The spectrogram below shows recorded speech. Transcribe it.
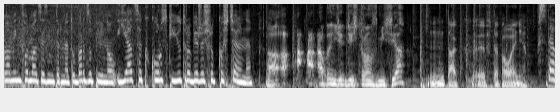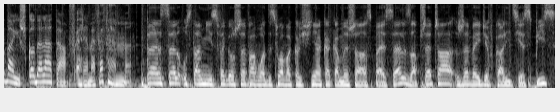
Mam informację z internetu, bardzo pilną. Jacek Kurski jutro bierze ślub kościelny. A, a, a, a będzie gdzieś transmisja? Mm, tak, y, w TVN-ie. Wstawaj, szkoda lata w RMFFM. PSL ustami swego szefa Władysława Kośniaka-Kamysza z PSL zaprzecza, że wejdzie w koalicję z PiS.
